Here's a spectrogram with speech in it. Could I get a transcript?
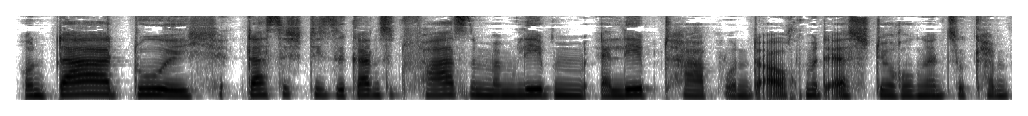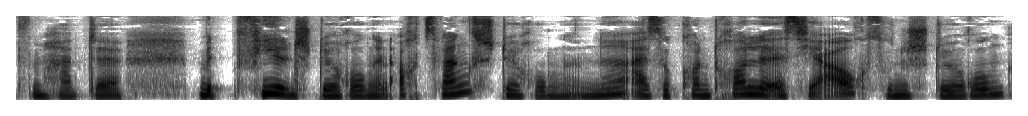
Und dadurch, dass ich diese ganzen Phasen in meinem Leben erlebt habe und auch mit Essstörungen zu kämpfen hatte, mit vielen Störungen, auch Zwangsstörungen, ne? Also Kontrolle ist ja auch so eine Störung,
